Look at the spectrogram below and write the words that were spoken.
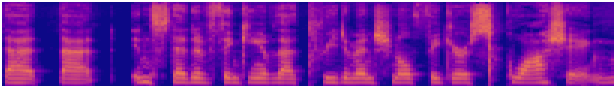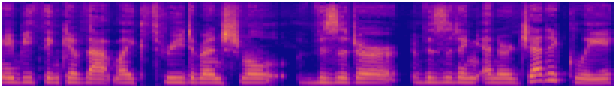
that that instead of thinking of that three-dimensional figure squashing maybe think of that like three-dimensional visitor visiting energetically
